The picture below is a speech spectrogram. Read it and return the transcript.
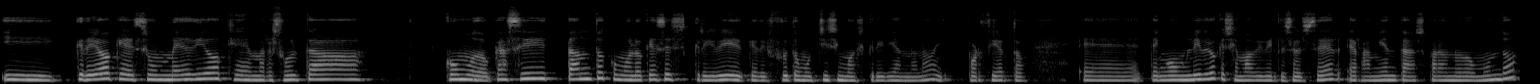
y creo que es un medio que me resulta cómodo, casi tanto como lo que es escribir, que disfruto muchísimo escribiendo, ¿no? Y, por cierto, eh, tengo un libro que se llama Vivir desde el Ser, Herramientas para un Nuevo Mundo,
